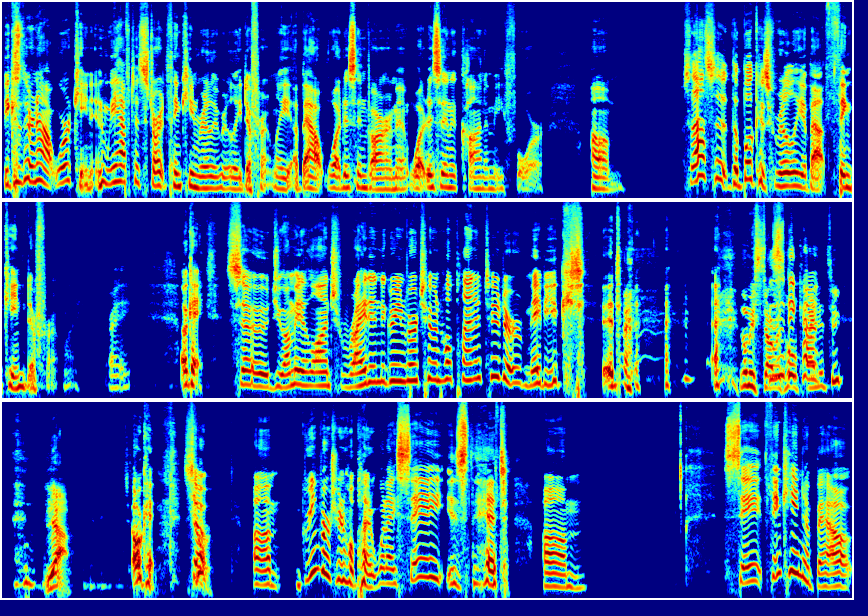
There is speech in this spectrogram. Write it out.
because they're not working. And we have to start thinking really, really differently about what is environment, what is an economy for. Um, so that's a, the book is really about thinking differently, right? Okay, so do you want me to launch right into Green Virtue and Whole Planitude, or maybe you could? Let me start with Whole Planitude. Yeah. Okay, so sure. um, Green Virtue and Whole Planet. What I say is that um, say thinking about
